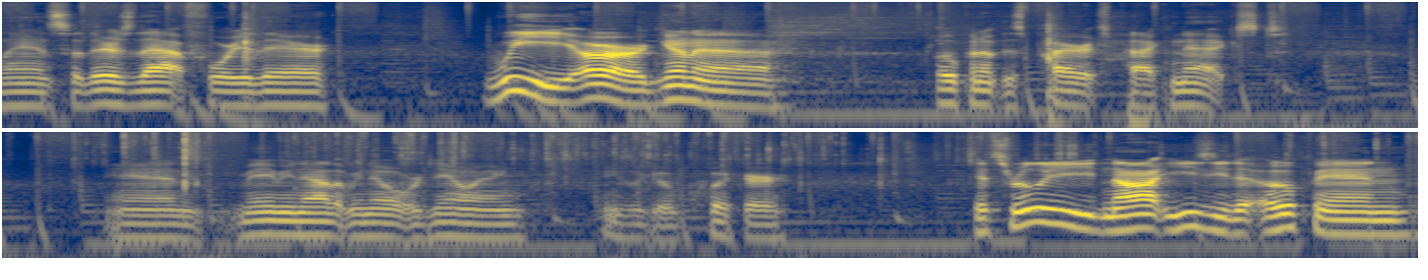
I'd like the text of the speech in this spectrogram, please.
lands. So there's that for you there. We are going to open up this Pirates pack next. And maybe now that we know what we're doing, things will go quicker. It's really not easy to open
